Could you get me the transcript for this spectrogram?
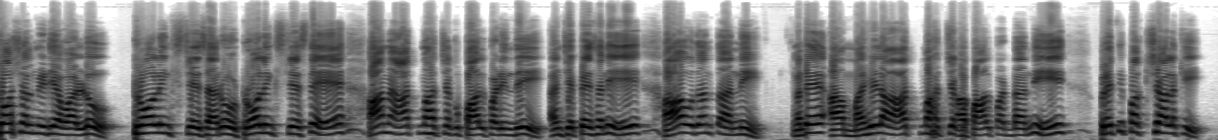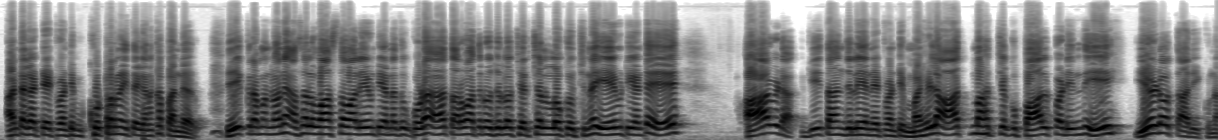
సోషల్ మీడియా వాళ్ళు ట్రోలింగ్స్ చేశారు. ట్రోలింగ్స్ చేస్తే ఆమె ఆత్మహత్యకు పాల్పడింది అని చెప్పేసని ఆ ఉదంతాన్ని అంటే ఆ మహిళ ఆత్మహత్యకు పాల్పడ్డాన్ని ప్రతిపక్షాలకి అంటగట్టేటువంటి కుట్రనైతే గనక పన్నారు. ఈ క్రమంలోనే అసలు వాస్తవాలు ఏమిటి అన్నది కూడా తర్వాత రోజుల్లో చర్చల్లోకి వచ్చినాయి. ఏమిటి అంటే ఆవిడ గీతాంజలి అనేటువంటి మహిళ ఆత్మహత్యకు పాల్పడింది ఏడో తారీఖున.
